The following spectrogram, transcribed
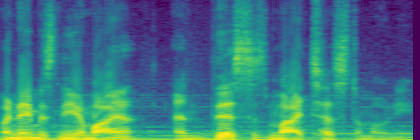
My name is Nehemiah and this is my testimony.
